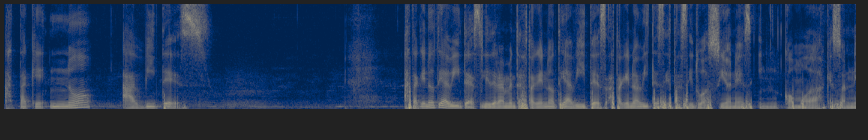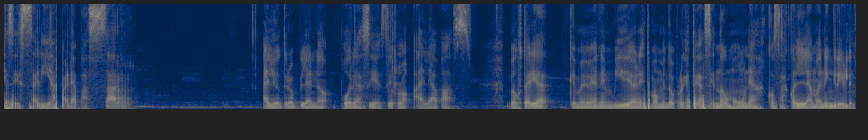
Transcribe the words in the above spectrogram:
Hasta que no habites hasta que no te habites, literalmente, hasta que no te habites, hasta que no habites estas situaciones incómodas que son necesarias para pasar al otro plano, por así decirlo, a la paz. Me gustaría que me vean en video en este momento porque estoy haciendo como unas cosas con la mano increíbles.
